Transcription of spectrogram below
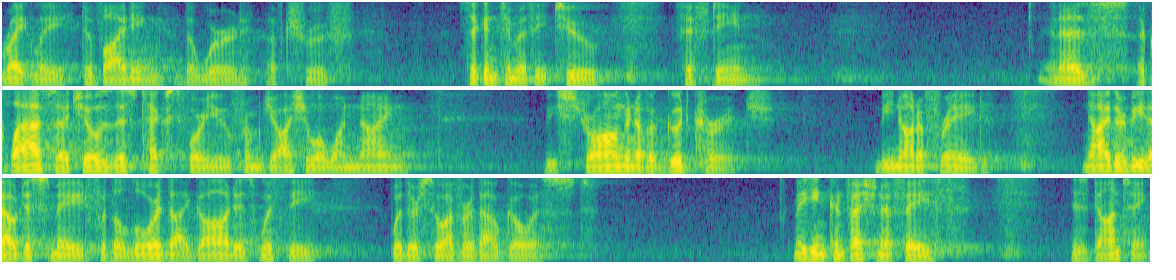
rightly dividing the word of truth. 2 Timothy 2 15. And as a class, I chose this text for you from Joshua 1 9. Be strong and of a good courage. Be not afraid, neither be thou dismayed, for the Lord thy God is with thee whithersoever thou goest. Making confession of faith is daunting.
